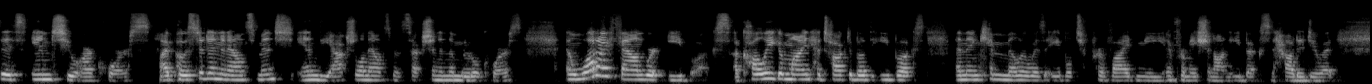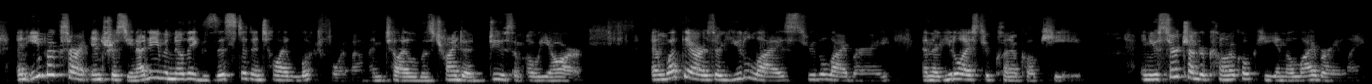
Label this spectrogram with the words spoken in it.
this into our course, I posted an announcement in the actual announcement section in the Moodle course. And what I found were ebooks. A colleague of mine had talked about the ebooks, and then Kim Miller was able to provide me information on ebooks and how to do it. And ebooks are interesting. I didn't even know they existed until I looked for them, until I was trying to do some OER. And what they are is they're utilized through the library and they're utilized through Clinical Key and you search under clinical key in the library link,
